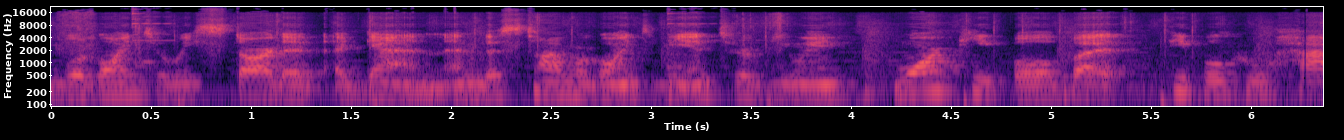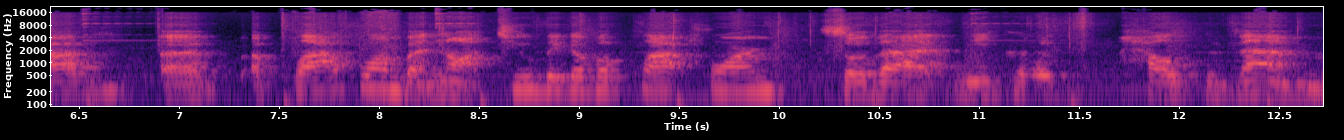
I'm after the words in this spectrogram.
we're going to restart it again and this time we're going to be interviewing more people but people who have a, a platform but not too big of a platform so that we could help them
